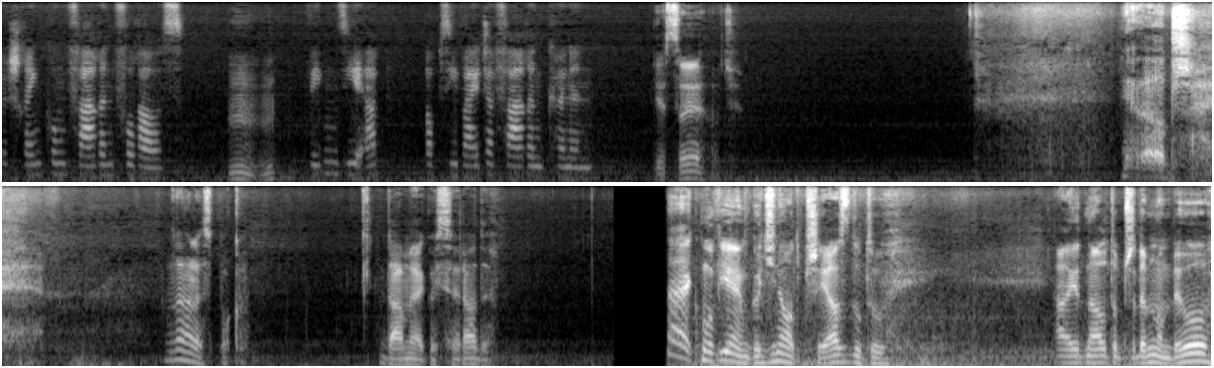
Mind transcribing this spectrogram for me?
Beschränkung fahren voraus. Mhm. Wägen Sie ab, ob Sie weiterfahren können. Jest co jechać. Nie dobrze. No ale spoko. Damy jakoś sobie radę. Tak jak mówiłem, godzina od przyjazdu tu. A jedno auto przede mną było,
